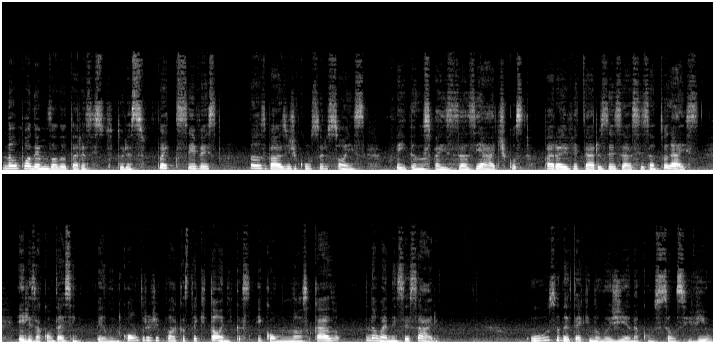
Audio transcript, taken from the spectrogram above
não podemos adotar as estruturas flexíveis nas bases de construções feitas nos países asiáticos para evitar os desastres naturais. Eles acontecem pelo encontro de placas tectônicas e, como no nosso caso, não é necessário. O uso da tecnologia na construção civil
